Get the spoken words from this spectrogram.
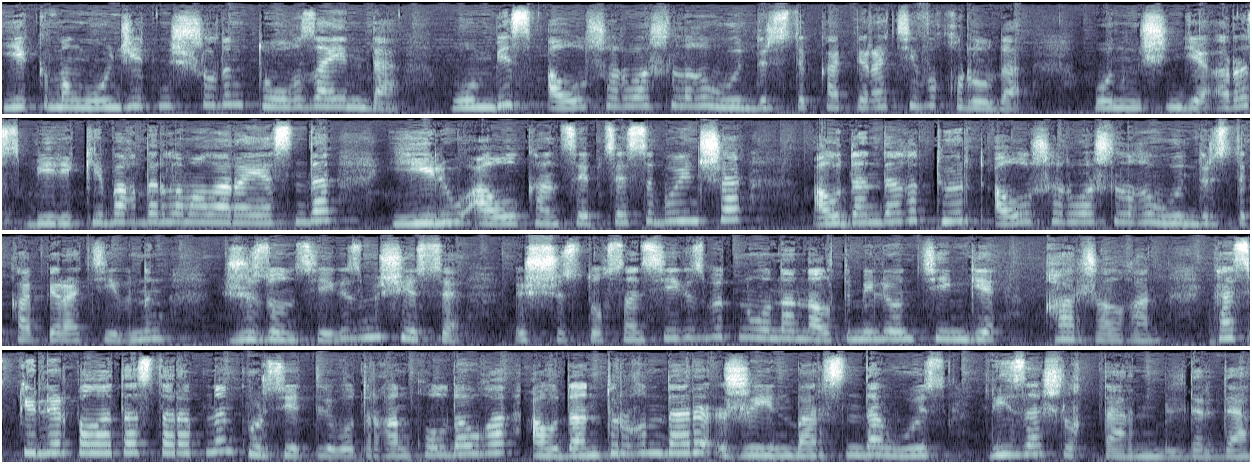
2017 жылдың 9 айында 15 ауыл шаруашылығы өндірістік кооперативі құрылды. Оның ішінде ырыс береке бағдарламалары аясында 50 ауыл концепциясы бойынша аудандағы 4 ауыл шаруашылығы өндірістік кооперативінің 118 мүшесі 398,6 миллион теңге қаржы алған. Кәсіпкерлер палатасы тарапынан көрсетіліп отырған қолдауға аудан тұрғындары жиын барысында өз ризашылықтарын білдірді.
